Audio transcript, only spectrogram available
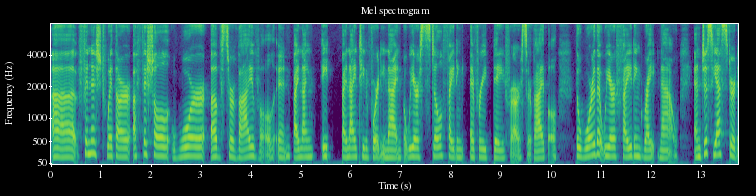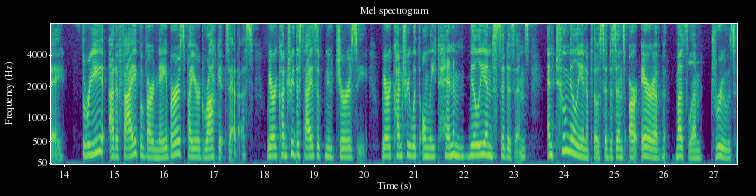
uh, finished with our official war of survival in, by, nine, eight, by 1949, but we are still fighting every day for our survival. The war that we are fighting right now. And just yesterday, three out of five of our neighbors fired rockets at us. We are a country the size of New Jersey. We are a country with only 10 million citizens, and 2 million of those citizens are Arab, Muslim, Druze,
